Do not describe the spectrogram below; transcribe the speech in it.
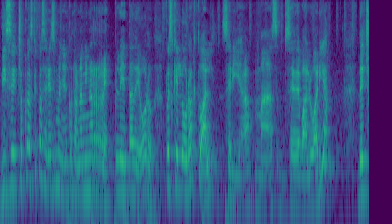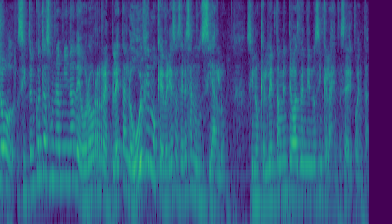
Dice Chocodas, ¿qué pasaría si mañana encontrara una mina repleta de oro? Pues que el oro actual sería más, se devaluaría De hecho, si tú encuentras una mina de oro repleta, lo último que deberías hacer es anunciarlo, sino que lentamente vas vendiendo sin que la gente se dé cuenta.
